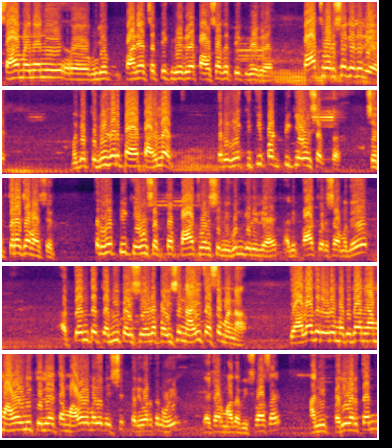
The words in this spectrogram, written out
सहा महिन्यांनी म्हणजे पाण्याचं पीक वेगळं पावसाचं पीक वेगळं. पाच वर्ष गेलेली आहेत. म्हणजे तुम्ही जर पा पाहिलं तर हे किती पट पीक येऊ शकतं? शेतकऱ्याच्या भाषेत. तर हे पीक येऊ शकतं. पाच वर्ष निघून गेलेली आहेत आणि पाच वर्षामध्ये अत्यंत कमी पैसे एवढे पैसे नाहीच असं म्हणा. त्याला जर एवढे मतदान या मावळनी केले तर मावळमध्ये निश्चित परिवर्तन होईल याच्यावर माझा विश्वास आहे. आणि परिवर्तन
